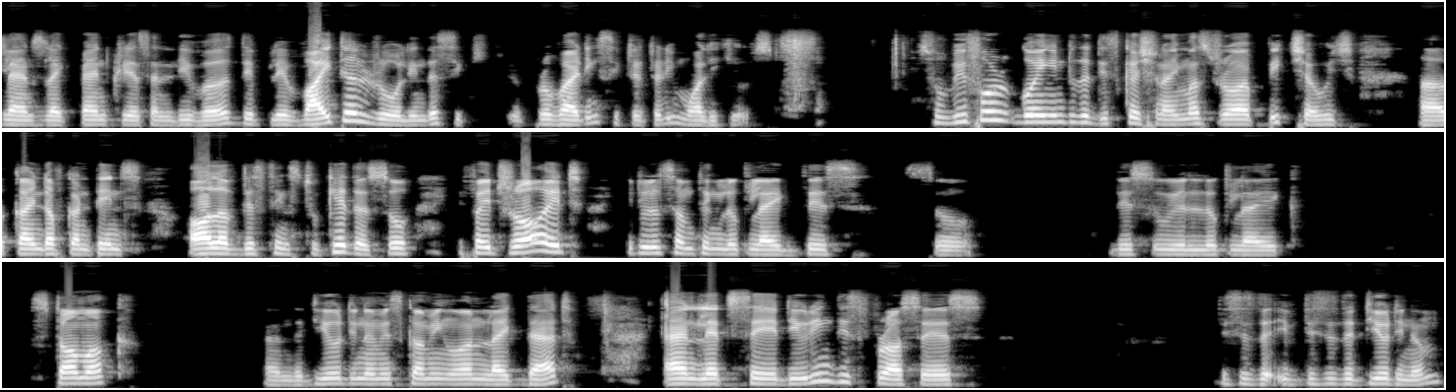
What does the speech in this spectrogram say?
glands like pancreas and liver they play vital role in the sec providing secretory molecules. So before going into the discussion I must draw a picture which uh, kind of contains all of these things together. So if I draw it it will something look like this. So this will look like stomach and the duodenum is coming on like that. And let's say during this process this is the if this is the duodenum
